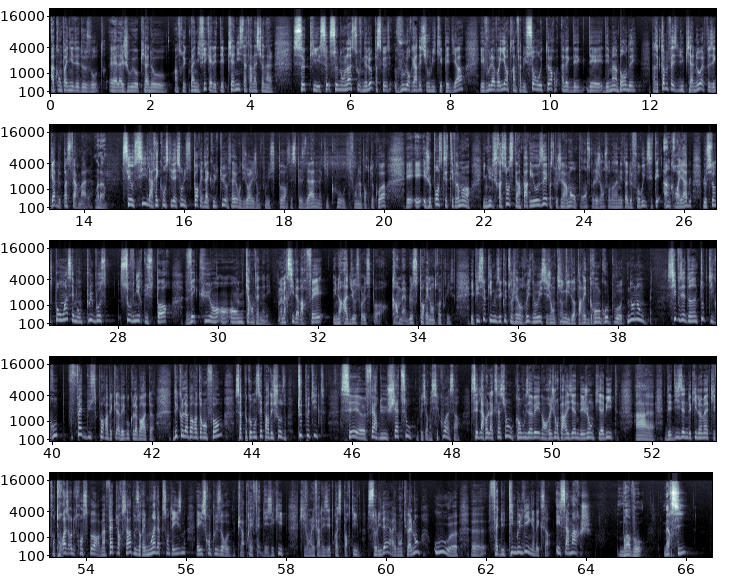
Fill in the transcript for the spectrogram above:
accompagnée des deux autres. Et elle a joué au piano un truc magnifique. Elle était pianiste internationale. Ce, nom-là, souvenez-le, parce que vous le regardez sur Wikipédia et vous la voyez en train de faire du son hauteur avec des, des mains bandées. Parce que comme elle faisait du piano, elle faisait gaffe de ne pas se faire mal. Voilà c'est aussi la réconciliation du sport et de la culture. Vous savez, on dit toujours les gens qui font du sport, ces espèces d'ânes qui courent ou qui font n'importe quoi. Et, je pense que c'était vraiment une illustration, c'était un pari osé, parce que généralement on pense que les gens sont dans un état d'euphorie. C'était incroyable. Le silence, pour moi, c'est mon plus beau souvenir du sport vécu en, une quarantaine d'années. Merci d'avoir fait une radio sur le sport, quand même, le sport et l'entreprise. Et puis ceux qui nous écoutent sur cette entreprise, oui, c'est gentil, mais il doit parler de grands groupes ou autres. Non, non. Si vous êtes dans un tout petit groupe, vous faites du sport avec, avec vos collaborateurs. Des collaborateurs en forme, ça peut commencer par des choses toutes petites. C'est euh, faire du shiatsu. On peut dire, mais c'est quoi ça? C'est de la relaxation. Quand vous avez dans la région parisienne des gens qui habitent à euh, des dizaines de kilomètres, qui font trois heures de transport, ben faites-leur ça, vous aurez moins d'absentéisme et ils seront plus heureux. Et puis après, faites des équipes qui vont aller faire des épreuves sportives solidaires éventuellement, ou euh, faites du team building avec ça. Et ça marche. Bravo. Merci.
